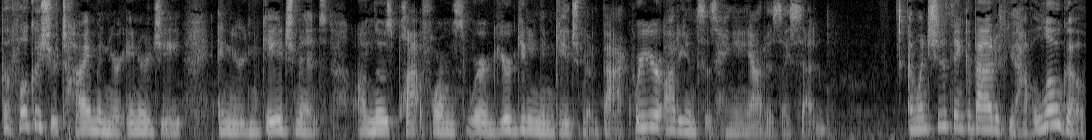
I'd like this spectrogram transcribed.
but focus your time and your energy and your engagement on those platforms where you're getting engagement back, where your audience is hanging out, as I said. I want you to think about if you have a logo.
